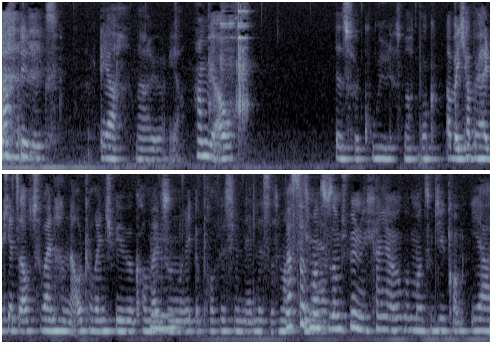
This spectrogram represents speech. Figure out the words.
Ach, Deluxe. ja, Mario, ja. Haben wir auch. Das ist voll cool, das macht Bock. Aber ich habe halt jetzt auch zu Weihnachten ein Autorennspiel bekommen, also Mhm. ein re- professionelles. Das macht Lass das mal mehr- zusammen spielen. Ich kann ja irgendwann mal zu dir kommen. Ja,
